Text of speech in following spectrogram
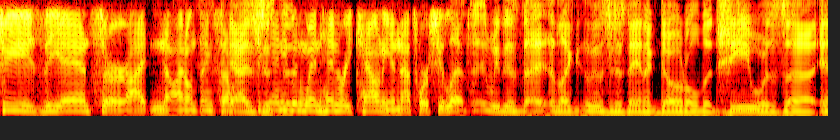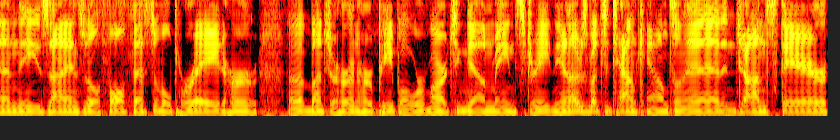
she's the answer. I no, I don't think so. Yeah, she just can't a- even win Henry County, and that's where she lives. we just uh, like this is just anecdotal, but she was uh, in the Zionsville Fall Festival parade. Her a bunch of her and her people were marching down Main Street. And, you know, there's a bunch of town councilmen and John Stehr,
